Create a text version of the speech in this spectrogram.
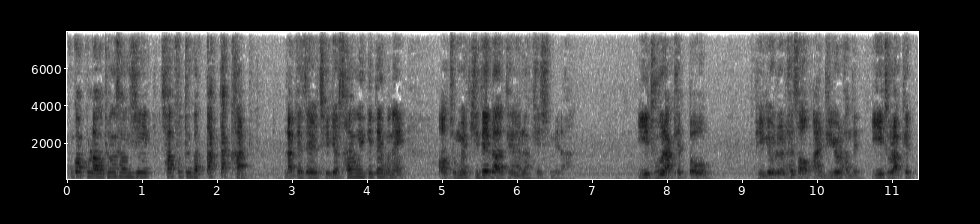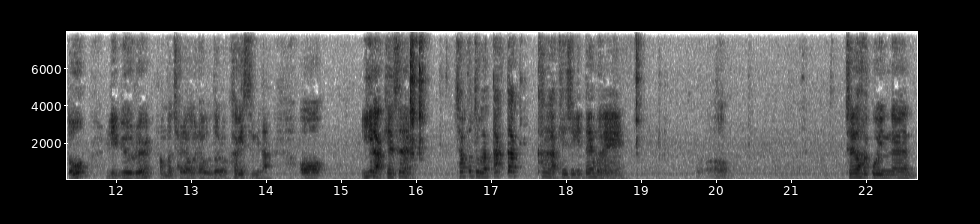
코카콜라가 평상시 샤프트가 딱딱한 라켓을 즐겨 사용했기 때문에 어, 정말 기대가 되는 라켓입니다. 이 두 라켓도 비교를 해서 아니 비교를 한데 이 두 라켓도 리뷰를 한번 촬영을 해보도록 하겠습니다. 어, 이 라켓은 샤프트가 딱딱한 라켓이기 때문에 어, 제가 갖고 있는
